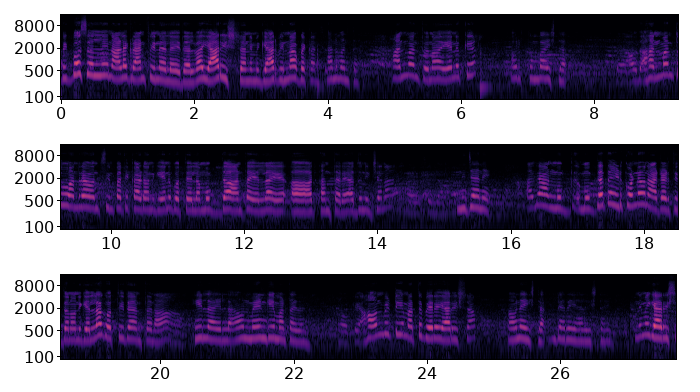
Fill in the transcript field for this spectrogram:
ಬಿಗ್ ಬಾಸಲ್ಲಿ ನಾಳೆ ಗ್ರ್ಯಾಂಡ್ ಫಿನಾಲೆ ಇದೆ ಅಲ್ವಾ? ಯಾರು ಇಷ್ಟ? ನಿಮಗೆ ಯಾರು ವಿನ್ ಆಗ್ಬೇಕನ್ಸ ಹನುಮಂತ. ಹನುಮಂತನ? ಏನಕ್ಕೆ? ಅವ್ರಿಗೆ ತುಂಬ ಇಷ್ಟ. ಹೌದಾ? ಹನುಮಂತು ಅಂದರೆ ಒಂದು ಸಿಂಪತಿ ಕಾರ್ಡ್ ಅವ್ನಿಗೆ ಏನು ಗೊತ್ತಿಲ್ಲ ಮುಗ್ಧ ಅಂತ ಎಲ್ಲ ಆ, ಅಂತಾರೆ. ಅದು ನಿಜನಾ? ನಿಜಾನೇ. ಅಂದರೆ ಅವ್ನು ಮುಗ್ಧ ಮುಗ್ಧತೆ ಹಿಡ್ಕೊಂಡೆ ಅವ್ನು ಆಟ ಆಡ್ತಿದ್ದಾನೆ. ಅವನಿಗೆಲ್ಲ ಗೊತ್ತಿದೆ ಅಂತನಾ? ಇಲ್ಲ ಇಲ್ಲ. ಅವ್ನು ಮೇನ್ ಗೇಮ್ ಮಾಡ್ತಾ ಇದ್ದಾನೆ. ಓಕೆ ಅವ್ನು ಬಿಟ್ಟು ಮತ್ತೆ ಬೇರೆ ಯಾರು ಇಷ್ಟ? ಅವನೇ ಇಷ್ಟ ಬೇರೆ ಯಾರು ಇಷ್ಟ ಇಲ್ಲ. ನಿಮಗೆ ಯಾರು ಇಷ್ಟ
